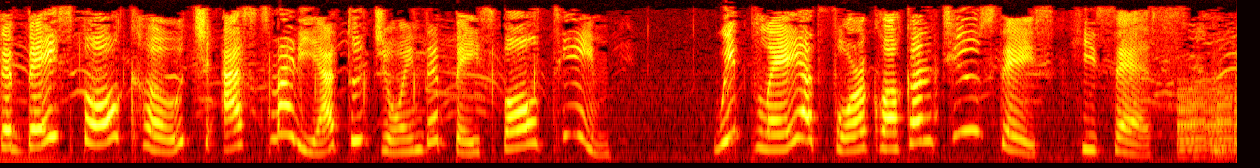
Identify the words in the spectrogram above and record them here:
The baseball coach asks Maria to join the baseball team. We play at 4 o'clock on Tuesdays, he says. Mom,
